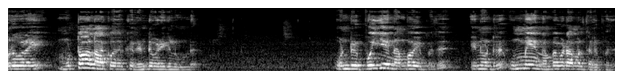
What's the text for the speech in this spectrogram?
ஒருவரை முட்டாளாக்குவதற்கு ரெண்டு வழிகள் உண்டு. ஒன்று பொய்யை நம்ப வைப்பது இன்னொன்று உண்மையை நம்ப விடாமல் தடுப்பது.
